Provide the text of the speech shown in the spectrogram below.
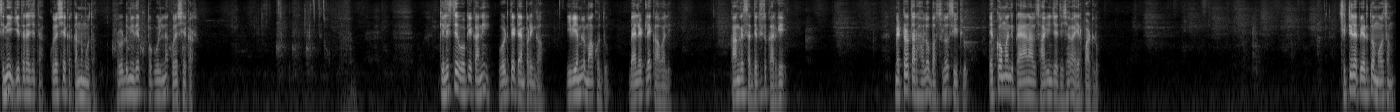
సినీ గీత రచయిత కులశేఖర్ కన్నుమూత. రోడ్డు మీదే కుప్పకూలిన కులశేఖర్. గెలిస్తే ఓకే కానీ ఓడితే ట్యాంపరింగా ఈవీఎంలు మాకొద్దు. బ్యాలెట్లే కావాలి. కాంగ్రెస్ అధ్యక్షుడు ఖర్గే. మెట్రో తరహాలో బస్సులో సీట్లు. ఎక్కువ మంది ప్రయాణాలు సాగించే దిశగా ఏర్పాట్లు. చిట్టీల పేరుతో మోసం.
